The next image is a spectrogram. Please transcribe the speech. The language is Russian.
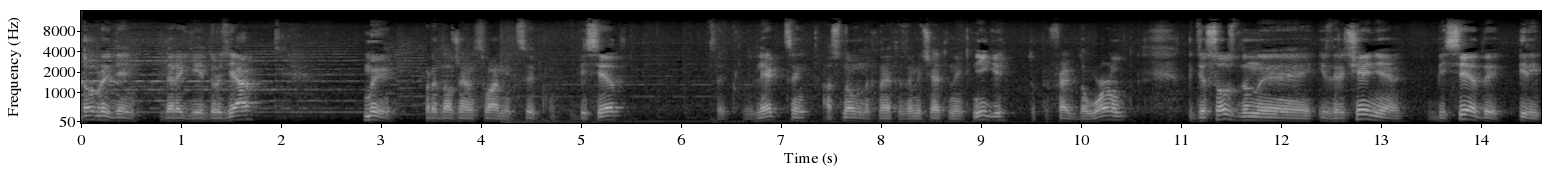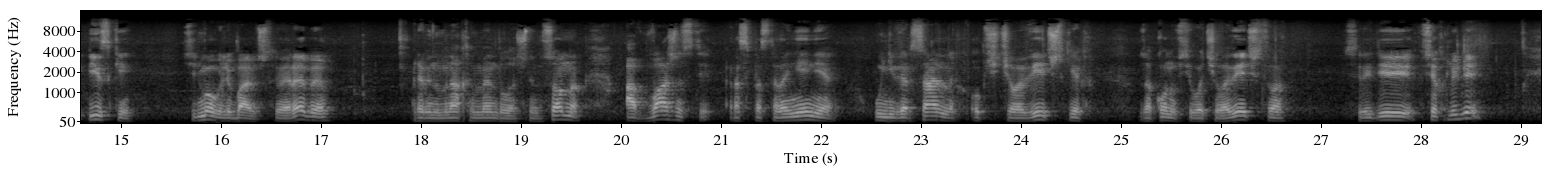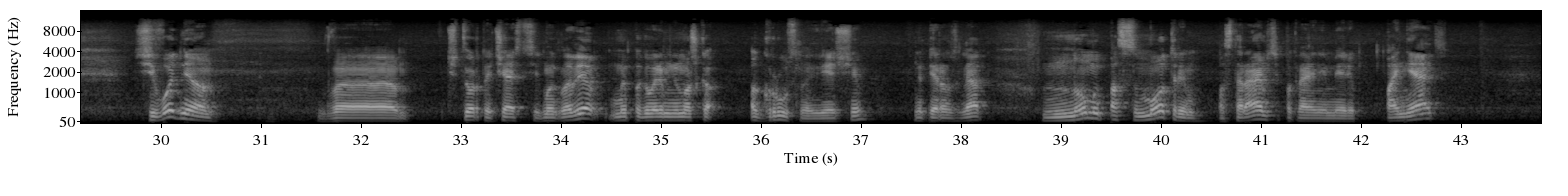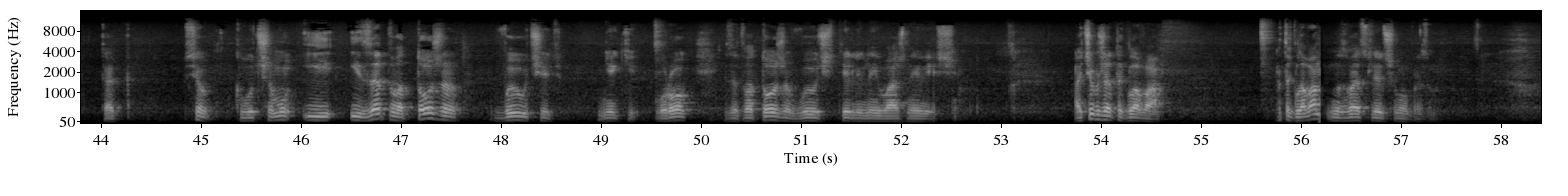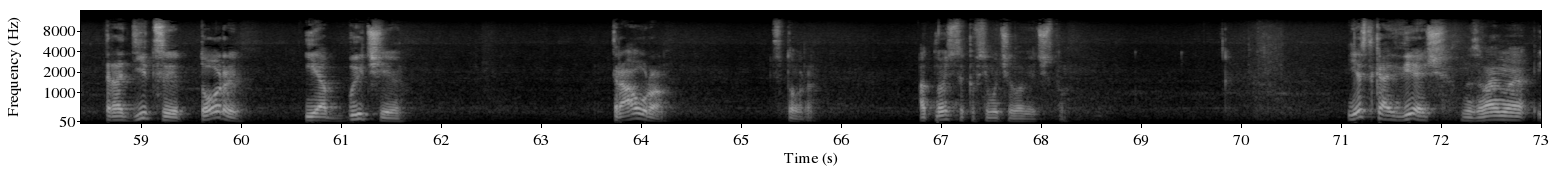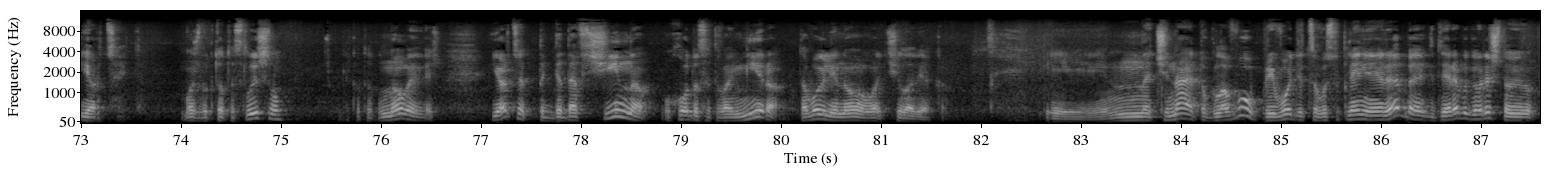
Добрый день, дорогие друзья! Мы продолжаем с вами цикл бесед, цикл лекций, основанных на этой замечательной книге «To Perfect the World», где созданы изречения, беседы, переписки седьмого Любавичского Рэбе, Равина Менаха Мендела Шнерсона, о важности распространения универсальных общечеловеческих законов всего человечества среди всех людей. Сегодня в четвертой части седьмой главе мы поговорим немножко о грустной вещи, на первый взгляд, но мы посмотрим, постараемся, по крайней мере, понять, как все к лучшему, и из этого тоже выучить некий урок, из этого тоже выучить те или иные важные вещи. О чем же эта глава? Эта глава называется следующим образом. Традиции Торы и обычаи траура с Торы относятся ко всему человечеству. Есть такая вещь, называемая Йорцайт. Может быть, кто-то слышал, кто-то новая вещь. Йорцайт – это годовщина ухода с этого мира того или иного человека. И начиная эту главу, приводится выступление Рэбе, где Рэбе говорит, что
